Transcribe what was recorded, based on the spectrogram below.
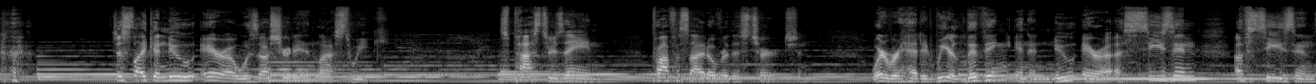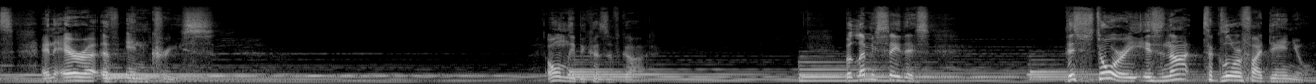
just like a new era was ushered in last week. As Pastor Zane prophesied over this church and where we're headed. We are living in a new era, a season of seasons, an era of increase. Only because of God. But let me say this this story is not to glorify Daniel.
